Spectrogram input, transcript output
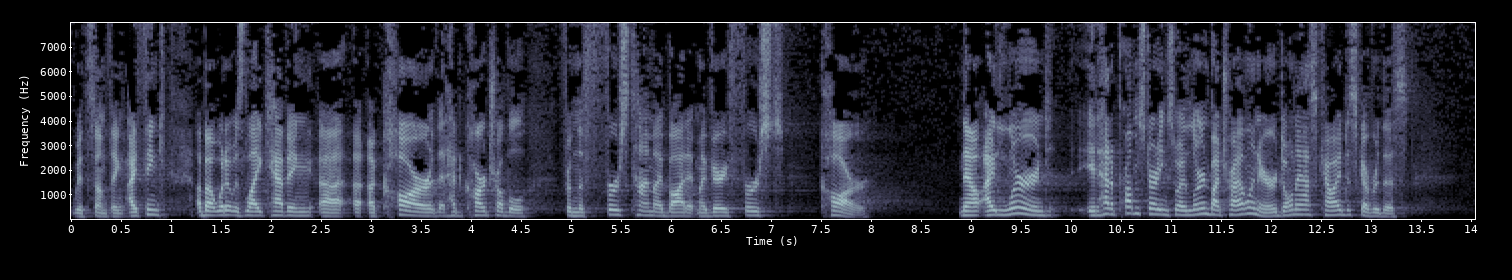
with something, I think about what it was like having uh, a, a car that had car trouble from the first time I bought it, my very first car. Now, I learned it had a problem starting, so I learned by trial and error. Don't ask how I discovered this.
